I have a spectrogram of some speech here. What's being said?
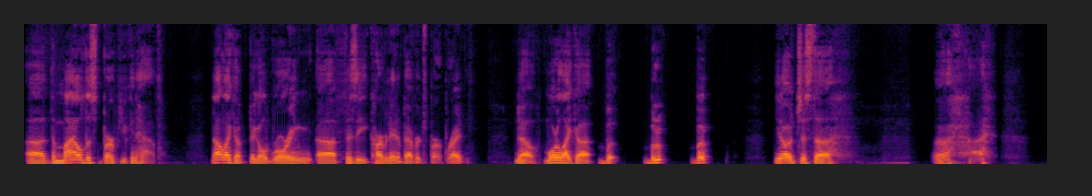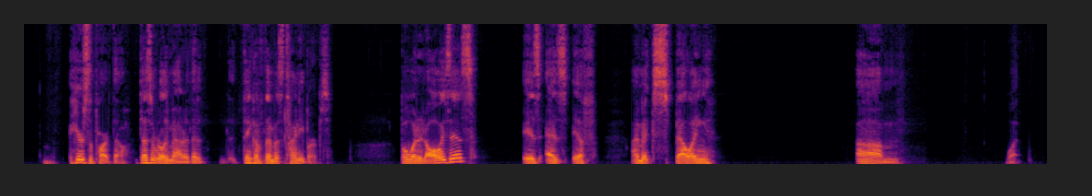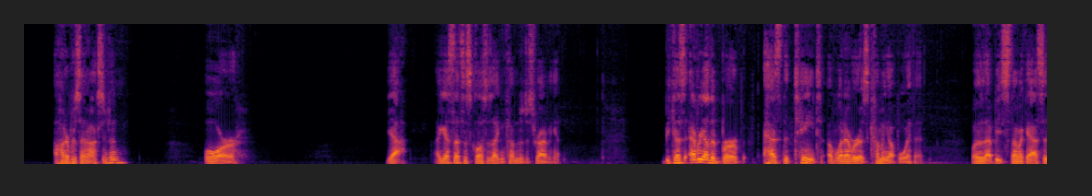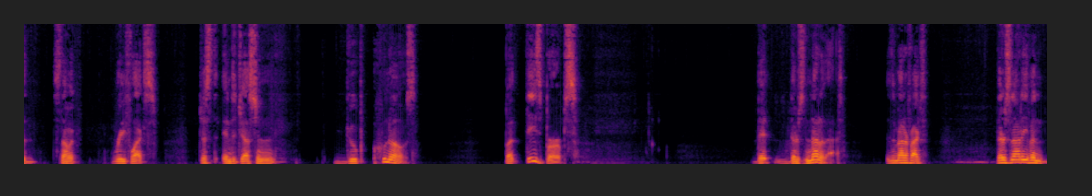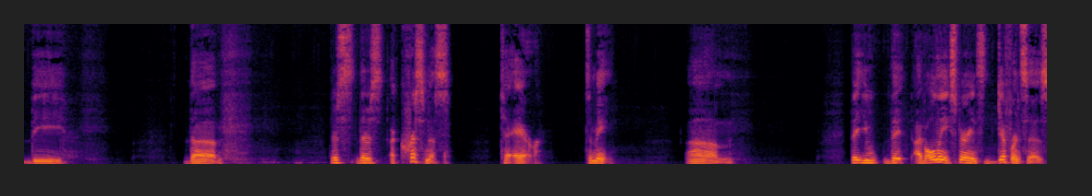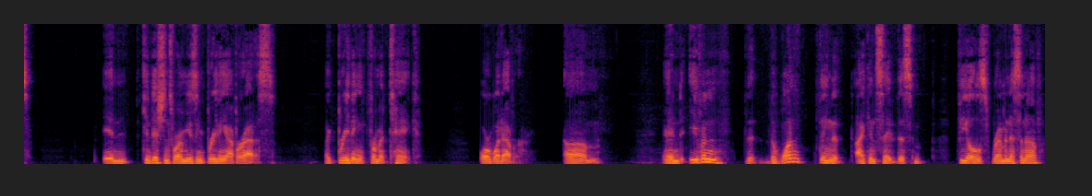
uh, the mildest burp you can have. Not like a big old roaring uh, fizzy carbonated beverage burp, right? No, more like a boop, boop, boop. You know, just a. Uh, here's the part, though. It doesn't really matter that. Think of them as tiny burps. But what it always is, is as if I'm expelling um what 100% oxygen or yeah i guess that's as close as i can come to describing it because every other burp has the taint of whatever is coming up with it. Whether that be stomach acid stomach reflex just indigestion goop who knows? But these burps that there's none of that. As a matter of fact there's not even the the there's there's a crispness to air to me um that you that I've only experienced differences in conditions where I'm using breathing apparatus like breathing from a tank or whatever um and even the the one thing that I can say this feels reminiscent of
